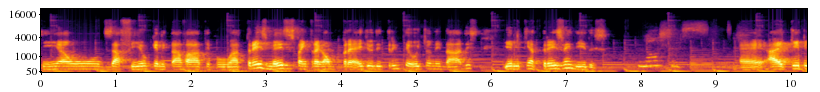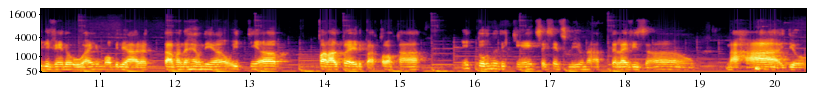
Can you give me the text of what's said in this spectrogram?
tinha um desafio que ele estava tipo, há três meses para entregar um prédio de 38 unidades e ele tinha três vendidos. Nossa! É, a equipe de venda, a imobiliária, estava na reunião e tinha falado para ele para colocar em torno de 500, 600 mil na televisão, na rádio,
